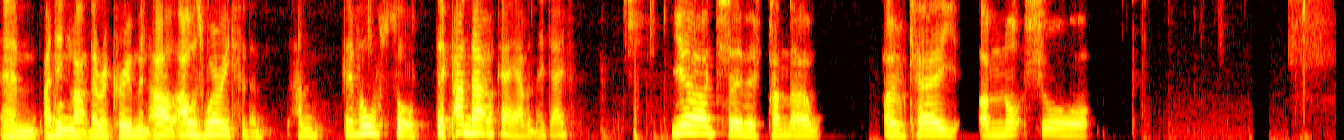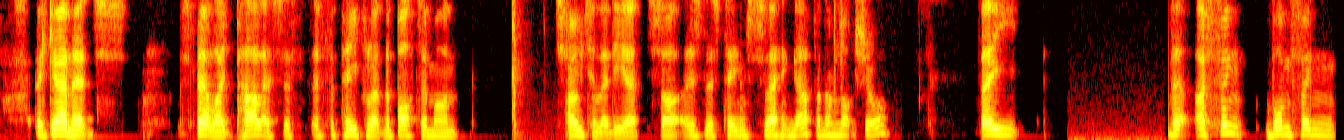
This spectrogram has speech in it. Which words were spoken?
Um, I didn't like their recruitment. I, I was worried for them, and they've all sort of they've panned out okay, haven't they, Dave? Yeah, I'd say they've panned out okay. I'm not sure. Again, it's it's a bit like Palace. If if the people at the bottom aren't total idiots, so is this team staying up? And I'm not sure. They, that I think one thing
